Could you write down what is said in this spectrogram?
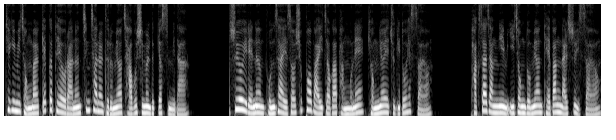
튀김이 정말 깨끗해요 라는 칭찬을 들으며 자부심을 느꼈습니다. 수요일에는 본사에서 슈퍼바이저가 방문해 격려해 주기도 했어요. 박 사장님, 이 정도면 대박 날 수 있어요.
